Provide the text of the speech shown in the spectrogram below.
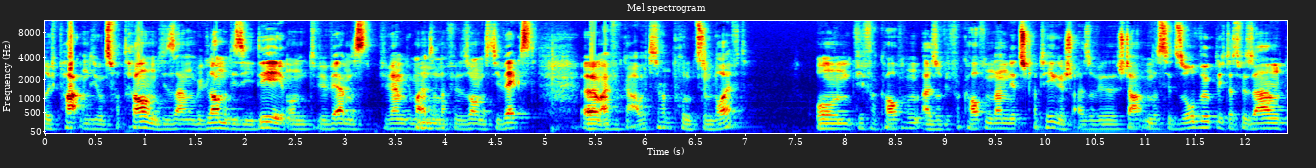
durch Partner, die uns vertrauen, die sagen, wir glauben an diese Idee und wir werden, das, wir werden gemeinsam mhm. dafür sorgen, dass die wächst, ähm, einfach gearbeitet haben, Produktion läuft und wir verkaufen, also wir verkaufen dann jetzt strategisch. Also wir starten das jetzt so wirklich, dass wir sagen,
